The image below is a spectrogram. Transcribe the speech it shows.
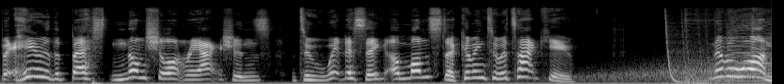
But here are the best nonchalant reactions to witnessing a monster coming to attack you. Number one.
